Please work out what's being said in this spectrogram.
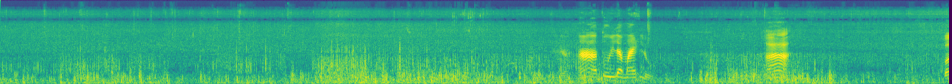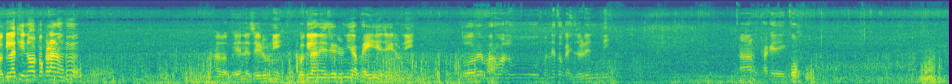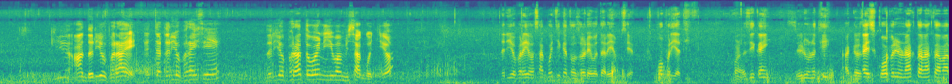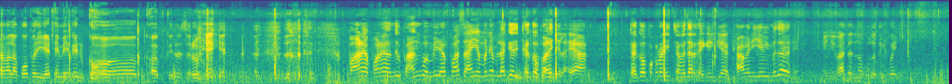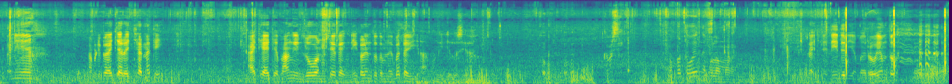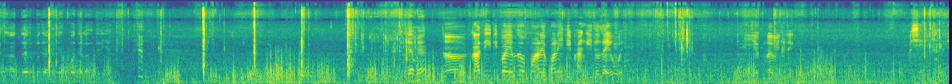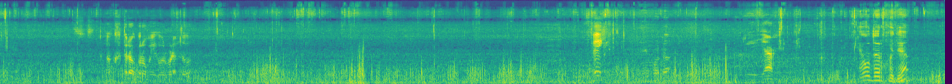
હા ઈલા માયલું. હા. બગલાથી ન પકડાનું હું. હાલો જેડ્યું નહીં. બગલાને જેડ્યું નહીં, આ ભાઈને જેડ્યું નહીં. તો હવે મારું વાલું મને તો કાંઈ જડે નહીં. આમ ઠાકે કો કે આ દરિયો ભરાય. અત્યારે દરિયો ભરાય છે. દરિયો ભરાતો હોય ને એવા મિસાક ગોચી હો. દરિયો ભરાય એવા શાક ગોચી કે તો જડે વધારે એમ છે, કોપરિયાથી. પણ હજી કાંઈ ઝીડું નથી. આગળ કાંઈ કોપરીનું નાખતા નાખતા મારા વાલા કોપરી હેઠે મેં કહીને ઘપ ગપ કર્યું શરૂ પાણે પાણે અંદર ભાંગવા મળ્યા પાછા અહીંયા મને એમ લાગે ઢગો ભાળી ગયેલા, હે ઢગો પકડવાની ઈચ્છા વધારે થાય કેમ કે ખાવાની એવી મજા આવે ને. એની વાત જ ન પૂછો તમે કોઈ. અને આપણી પાસે અત્યારે હથિયાર નથી. હાથે હાથે ભાંગીને જોવાનું છે કંઈક નીકળે ને તો તમને બતાવી આ ભાંગી ગયેલું છે. ખબર છે? ખબર તો હોય ને ભલા માણસ. નહીં, દી દરિયામાં રહો એમ તો. દર બધા દરિયા. કેમ હે? કાદી ભાઈ એમ તો પાણી પાણીથી ભાંગી તો જાય ભાઈ. એક નવી જ લઈ પછી ખતરો કરો ભાઈ ખબર પડે એમ તો એ એ મોટા અરે યાર. એવું દરખું છે?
